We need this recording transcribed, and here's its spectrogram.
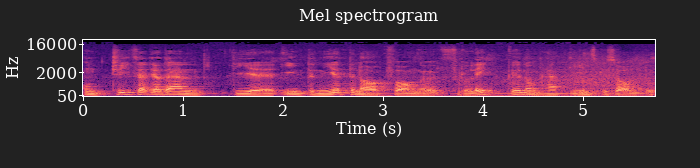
Und die Schweiz hat ja dann die Internierten angefangen zu verlegen und hat die insgesamt auf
